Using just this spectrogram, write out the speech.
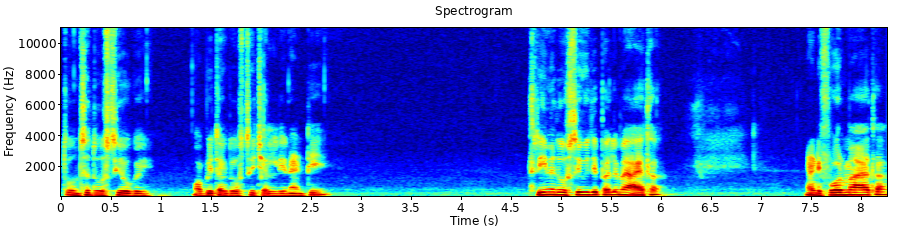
تو ان سے دوستی ہو گئی۔ ابھی تک دوستی چل رہی نائنٹی تھری میں دوستی ہوئی تھی پہلے میں آیا تھا۔ نائنٹی فور میں آیا تھا۔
